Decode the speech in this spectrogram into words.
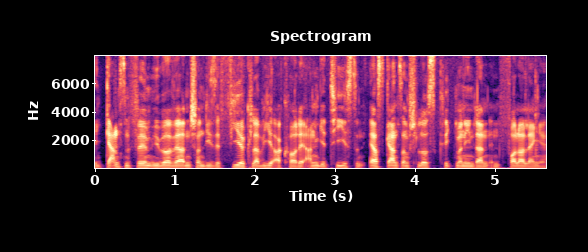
Den ganzen Film über werden schon diese vier Klavierakkorde angeteased und erst ganz am Schluss kriegt man ihn dann in voller Länge.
